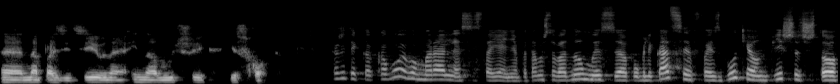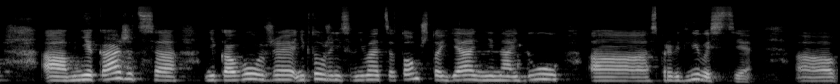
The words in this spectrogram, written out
на позитивный и на лучший исход. Скажите, каково его моральное состояние? Потому что в одном из э, публикаций в Фейсбуке он пишет, что а, мне кажется, никого уже, никто уже не сомневается в том, что я не найду а, справедливости. А,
